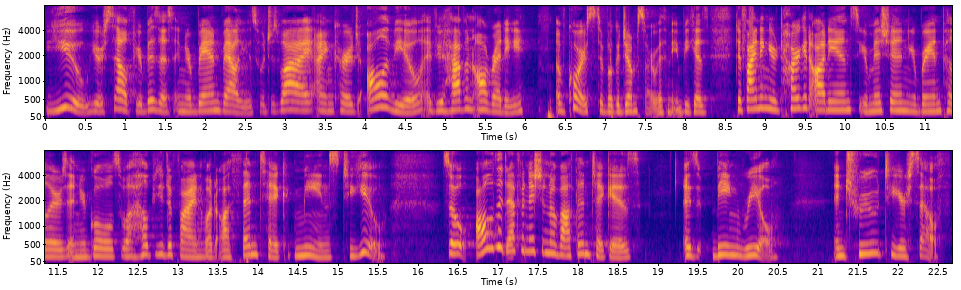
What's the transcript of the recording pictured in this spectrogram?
You, yourself, your business, and your brand values, which is why I encourage all of you, if you haven't already, of course, to book a jumpstart with me because defining your target audience, your mission, your brand pillars, and your goals will help you define what authentic means to you. So, all the definition of authentic is is being real and true to yourself.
